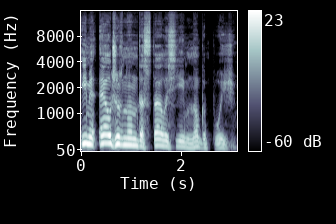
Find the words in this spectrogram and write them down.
имя Элджернон досталось ей много позже.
